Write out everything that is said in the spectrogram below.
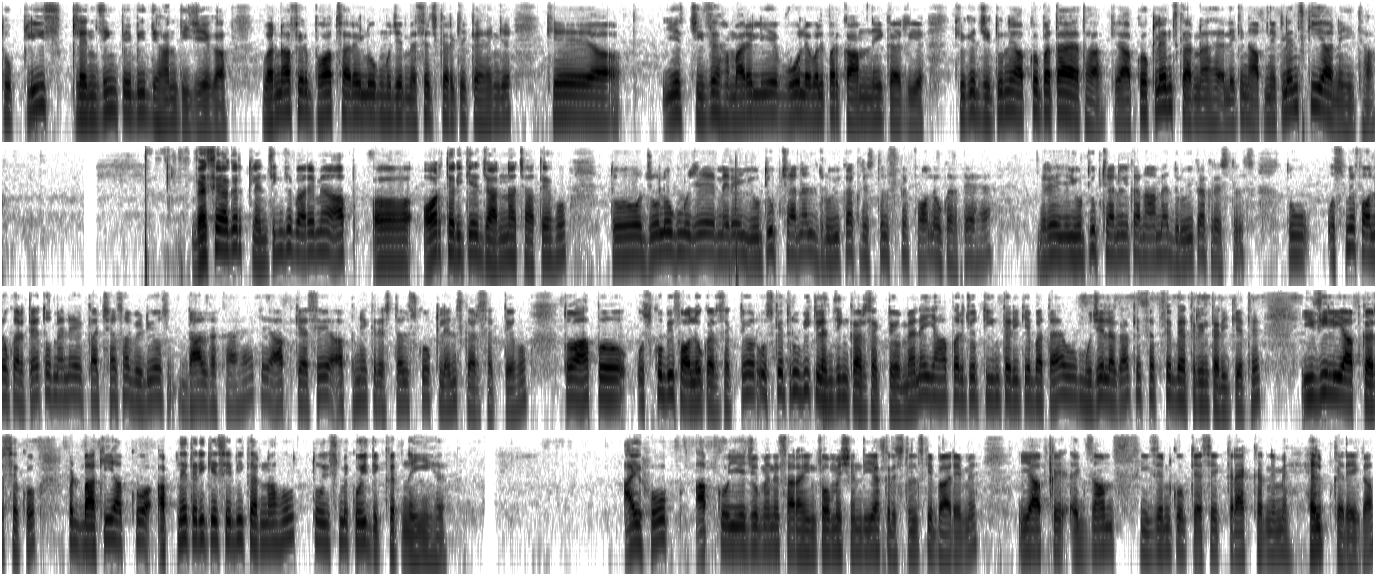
तो प्लीज़ क्लेंजिंग पे भी ध्यान दीजिएगा, वरना फिर बहुत सारे लोग मुझे मैसेज करके कहेंगे कि ये चीज़ें हमारे लिए वो लेवल पर काम नहीं कर रही है। क्योंकि जीतू ने आपको बताया था कि आपको क्लेंस करना है, लेकिन आपने क्लेंस किया नहीं था। वैसे अगर क्लेंसिंग के बारे में आप और तरीके जानना चाहते हो तो जो लोग मुझे मेरे यूट्यूब चैनल ध्रुविका क्रिस्टल्स पे फॉलो करते हैं मेरे यूट्यूब चैनल का नाम है ध्रुविका क्रिस्टल्स तो उसमें फॉलो करते हैं तो मैंने एक अच्छा सा वीडियो डाल रखा है कि आप कैसे अपने क्रिस्टल्स को क्लेंस कर सकते हो। तो आप उसको भी फॉलो कर सकते हो और उसके थ्रू भी क्लेंजिंग कर सकते हो। मैंने यहाँ पर जो तीन तरीके बताए, वो मुझे लगा कि सबसे बेहतरीन तरीके थे। ईजीली आप कर सको बट बाकी आपको अपने तरीके से भी करना हो तो इसमें कोई दिक्कत नहीं है। आई होप आपको ये जो मैंने सारा इन्फॉर्मेशन दिया क्रिस्टल्स के बारे में, ये आपके एग्ज़ाम सीज़न को कैसे क्रैक करने में हेल्प करेगा,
